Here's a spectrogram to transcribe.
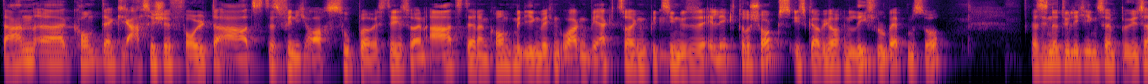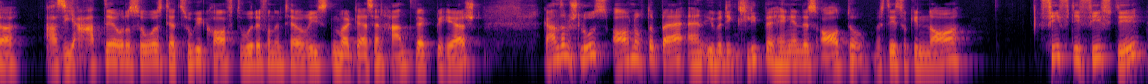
Dann äh, kommt der klassische Folterarzt. Das finde ich auch super. Weißt du? So ein Arzt, der dann kommt mit irgendwelchen Orgenwerkzeugen beziehungsweise Elektroschocks. Ist, glaube ich, auch in Lethal Weapon so. Das ist natürlich irgend so ein böser Asiate oder sowas, der zugekauft wurde von den Terroristen, weil der sein Handwerk beherrscht. Ganz am Schluss auch noch dabei ein über die Klippe hängendes Auto. Weißt du, so genau 50-50.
